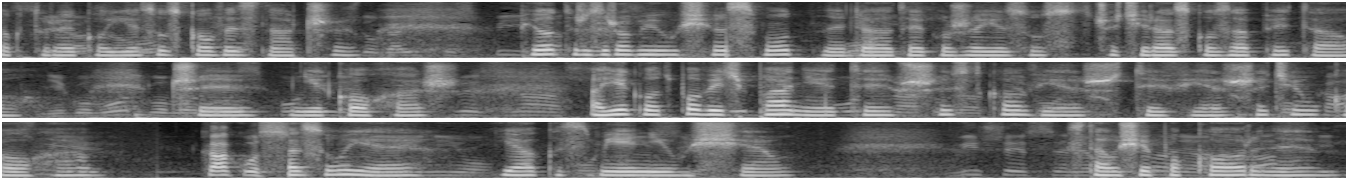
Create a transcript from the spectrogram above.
do którego Jezus go wyznaczył. Piotr zrobił się smutny, dlatego że Jezus trzeci raz go zapytał, czy mnie kochasz? "Sve znaš, A jego odpowiedź, Panie, Ty wszystko wiesz, Ty wiesz, że Cię kocham. Pokazuje, jak zmienił się. Stał się pokornym,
